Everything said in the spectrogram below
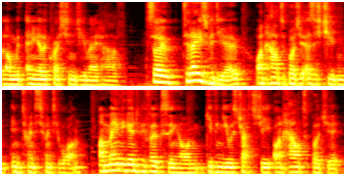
along with any other questions you may have. So today's video on how to budget as a student in 2021, I'm mainly going to be focusing on giving you a strategy on how to budget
